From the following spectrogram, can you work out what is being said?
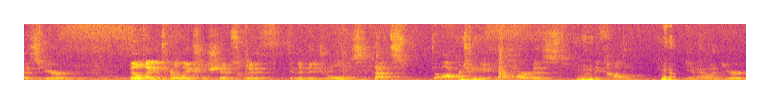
as you're building into relationships with individuals, that's the opportunity for harvest when Mhm. they come. Yeah. You know, and you're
